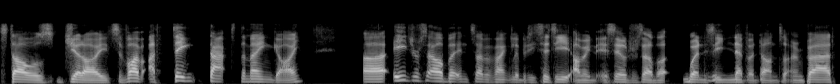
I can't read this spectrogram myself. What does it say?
Star Wars Jedi Survivor. I think that's the main guy. Uh, Idris Elba in Cyberpunk Liberty City. I mean, it's Idris Elba. When has he never done something bad?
